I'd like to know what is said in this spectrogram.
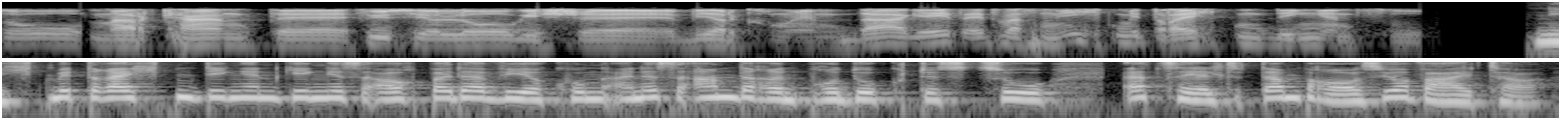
so markante physiologische Wirkungen. Da geht etwas nicht mit rechten Dingen zu. Nicht mit rechten Dingen ging es auch bei der Wirkung eines anderen Produktes zu, erzählt D'Ambrosio weiter.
